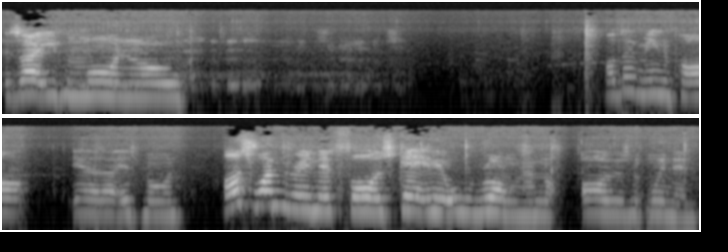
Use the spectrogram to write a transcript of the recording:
Is that even more low? I don't mean to part. Yeah, that is mine. I was wondering if I was getting it all wrong and I wasn't winning.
